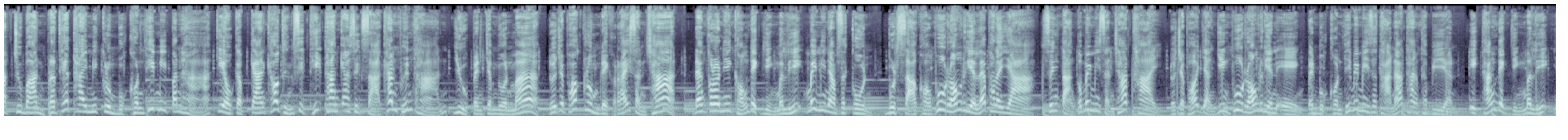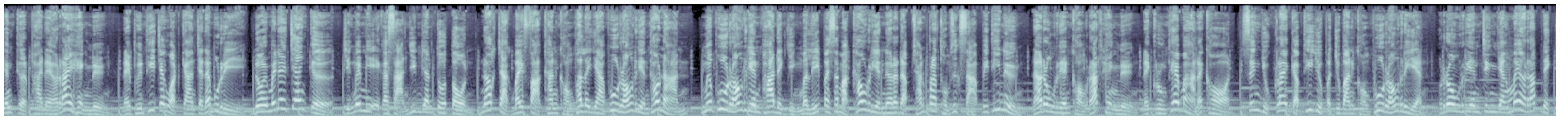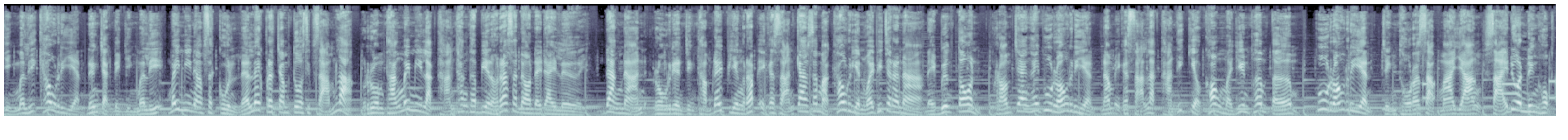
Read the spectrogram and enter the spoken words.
ปัจจุบันประเทศไทยมีกลุ่มบุคคลที่มีปัญหาเกี่ยวกับการเข้าถึงสิทธิทางการศึกษาขั้นพื้นฐาน อยู่เป็นจำนวนมาก โดยเฉพาะกลุ่มเด็กไร้สัญชาติ ดังกรณีของเด็กหญิงมะลิไม่มีนามสกุล บุตรสาวของผู้ร้องเรียนและภรรยา ซึ่งต่างก็ไม่มีสัญชาติไทย โดยเฉพาะอย่างยิ่งผู้ร้องเรียนเอง เป็นบุคคลที่ไม่มีสถานะทางทะเบียน อีกทั้งเด็กหญิงมะลิยังเกิดภายในไร่แห่งหนึ่ง ในพื้นที่จังหวัดกาญจนบุรี โดยไม่ได้แจ้งเกิด จึงไม่มีเอกสารยืนยันตัวตน นอกจากใบฝากคันของภรรยาผู้ร้องเรียนเท่านั้น เมื่อผู้ร้องเรียนพาเด็กหญิงมะลิไปสมัครเข้าเรียนในระดับชั้นประถมศึกษาปีที่ 1 ณ โรงเรียนของรัฐแห่งหนึ่ง ในกรุงเทพมหานคร ซึ่งอยู่ใกล้กับที่อยู่ปัจจุบันของผู้ร้องเรียน โรงเรียนจึงยังไม่รับเด็กหญิงมะลิเข้าเรียน เนื่องจากเด็กหญิงมะลิไม่มีนามสกุลและเลขประจำตัว 13 หลัก รวมทั้งไม่มีหลักฐานทางทะเบียนราษฎรใด ๆ เลย ดังนั้น โรงเรียนจึงทำได้เพียงรับเอกสารการสมัครเข้าเรียนไว้พิจารณาในเบื้องต้น พร้อมแจ้งให้ผู้ร้องเรียนนำเอกสารหลักฐานที่เกี่ยวข้องมายื่นเพิ่มเติม ผู้ร้องเรียนจึงโทรศัพท์มายังสายด่วน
